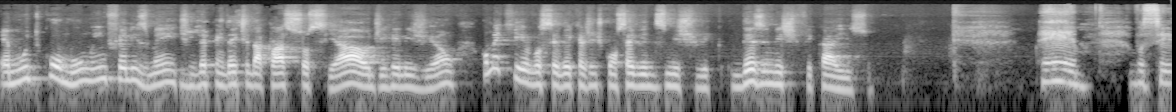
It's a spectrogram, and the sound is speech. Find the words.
é muito comum, infelizmente, independente da classe social, de religião. Como é que você vê que a gente consegue desmistificar, desmistificar isso? É, você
